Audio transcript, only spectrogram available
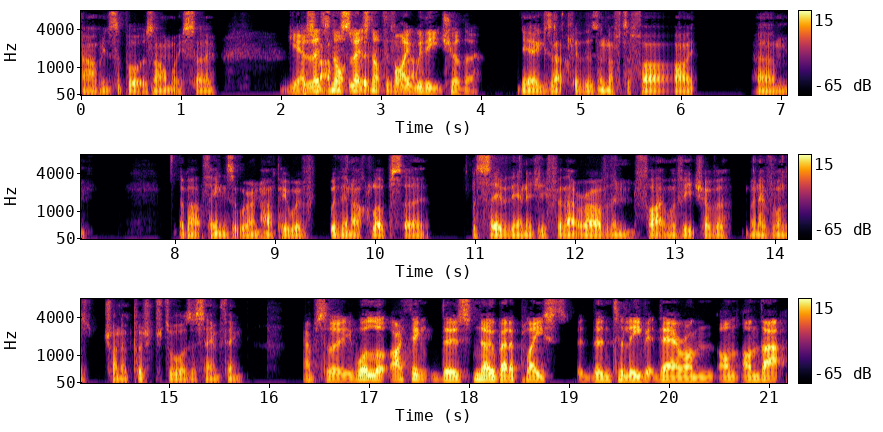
Albion supporters, aren't we? So yeah, let's, let's not, let's not fight with each other. Yeah, exactly. There's enough to fight um, about things that we're unhappy with within our club. So let's save the energy for that rather than fighting with each other when everyone's trying to push towards the same thing. Absolutely. Well, look, I think there's no better place than to leave it there on on on that.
